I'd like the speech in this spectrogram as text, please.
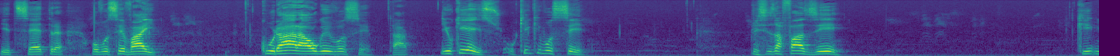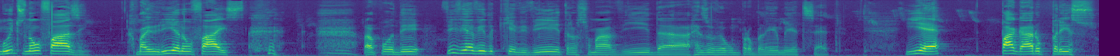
e etc. Ou você vai curar algo em você, tá? E o que é isso? O que que você precisa fazer que muitos não fazem, a maioria não faz, para poder viver a vida que quer viver, transformar a vida, resolver algum problema e etc. E é pagar o preço.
